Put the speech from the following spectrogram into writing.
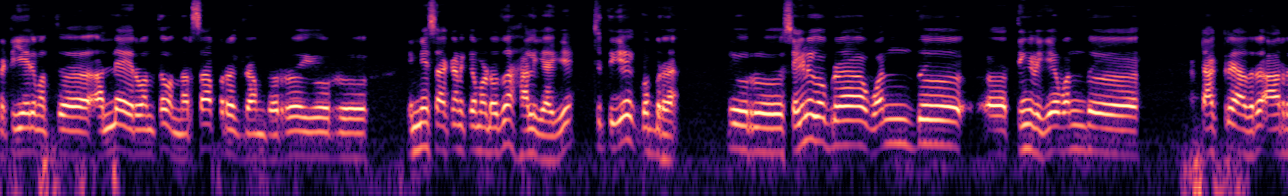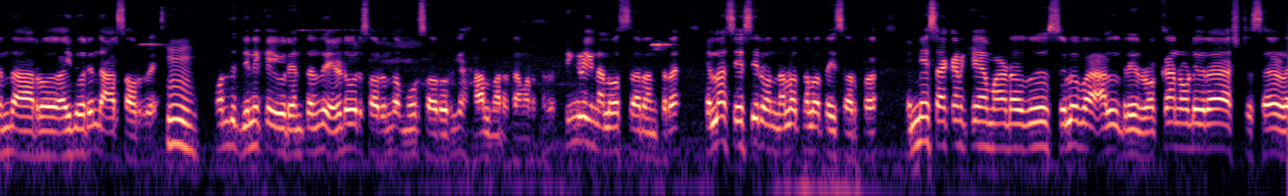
ಬೆಟಗೇರಿ ಮತ್ತು ಅಲ್ಲೇ ಇರುವಂತ ಒಂದು ನರಸಾಪುರ ಗ್ರಾಮದವರು. ಇವರು ಎಮ್ಮೆ ಸಾಕಾಣಿಕೆ ಮಾಡೋದು ಹಾಲಿಗಾಗಿ, ಜೊತೆಗೆ ಗೊಬ್ಬರ. ಇವರು ಸಗಣಿ ಗೊಬ್ಬರ ಒಂದು ತಿಂಗಳಿಗೆ ಒಂದು ಟ್ಯಾಕ್ಟ್ರಿ ಆದ್ರೆ ಆರರಿಂದ ಆರು ಐದುವರಿಂದ ಆರು ಸಾವಿರ ರೀ. ಒಂದು ದಿನಕ್ಕೆ ಇವ್ರು ಎಂತಂದ್ರೆ ಎರಡೂವರೆ ಸಾವಿರದಿಂದ ಮೂರ್ ಸಾವಿರವರೆಗೆ ಹಾಲು ಮಾರಾಟ ಮಾಡ್ತಾರೆ. ತಿಂಗಳಿಗೆ ನಲ್ವತ್ತು ಸಾವಿರ ಅಂತಾರೆ. ಎಲ್ಲ ಸೇರಿಸಿ ಒಂದು ನಲ್ವತ್ತು ನಲ್ವತ್ತೈದು ಸಾವಿರ ರೂಪಾಯಿ. ಎಮ್ಮೆ ಸಾಕಾಣಿಕೆ ಮಾಡೋದು ಸುಲಭ ಅಲ್ರಿ. ರೊಕ್ಕ ನೋಡಿದ್ರ ಅಷ್ಟು ಸರಳ.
